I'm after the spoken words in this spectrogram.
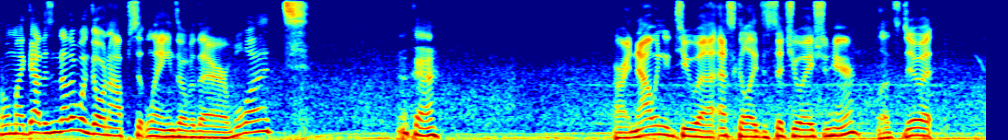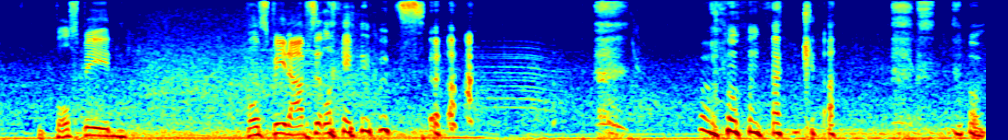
Oh my god, there's another one going opposite lanes over there. What? Okay. All right, now we need to uh, escalate the situation here. Let's do it. Full speed. Full speed opposite lanes. oh my god. I'm,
